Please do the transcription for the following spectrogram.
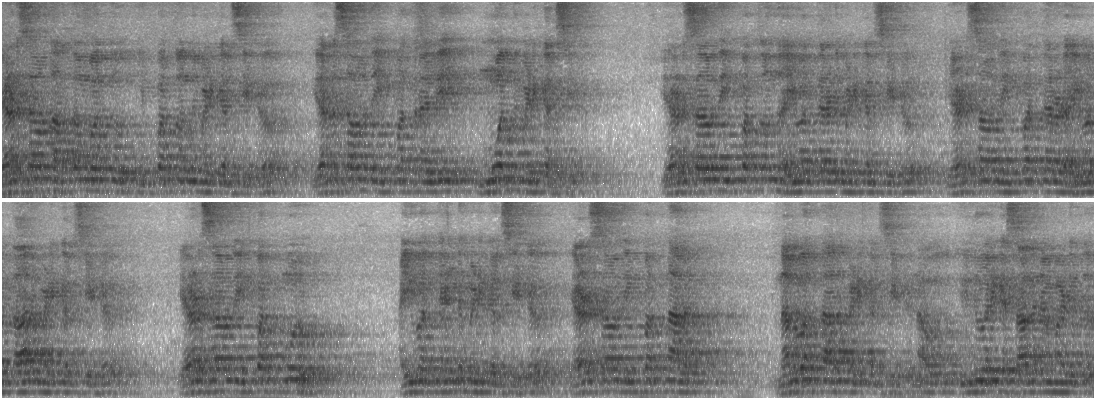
ಎರಡು ಸಾವಿರದ ಹತ್ತೊಂಬತ್ತು ಇಪ್ಪತ್ತೊಂದು ಮೆಡಿಕಲ್ ಸೀಟು ಎರಡು ಸಾವಿರದ ಇಪ್ಪತ್ತರಲ್ಲಿ ಮೂವತ್ತು ಮೆಡಿಕಲ್ ಸೀಟ್ ಎರಡು ಸಾವಿರದ ಇಪ್ಪತ್ತೊಂದು ಐವತ್ತೆರಡು ಮೆಡಿಕಲ್ ಸೀಟು ಎರಡು ಸಾವಿರದ ಇಪ್ಪತ್ತೆರಡು ಐವತ್ತಾರು ಮೆಡಿಕಲ್ ಸೀಟು ಎರಡು ಸಾವಿರದ ಇಪ್ಪತ್ತ್ಮೂರು ಐವತ್ತೆಂಟು ಮೆಡಿಕಲ್ ಸೀಟು ಎರಡು ಸಾವಿರದ ಇಪ್ಪತ್ನಾಲ್ಕು ನಲವತ್ತಾರು ಮೆಡಿಕಲ್ ಸೀಟ್ ನಾವು ಇದುವರೆಗೆ ಸಾಧನೆ ಮಾಡಿದ್ದು,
